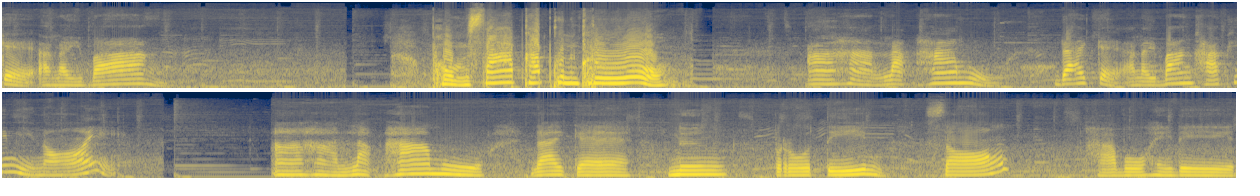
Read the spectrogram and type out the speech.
แก่อะไรบ้าง ผมทราบครับคุณครู อาหารหลักห้าหมู่ ได้แก่อะไรบ้างคะพี่หมีน้อย อาหารหลักห้าหมู่ ได้แก่ 1. โปรตีน 2. คาร์โบไฮเดรต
